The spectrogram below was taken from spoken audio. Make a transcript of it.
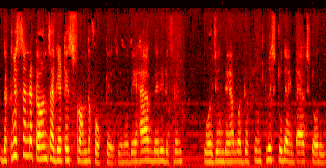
the twists and the turns I get is from the folk tales. You know, they have very different version. They have a different twist to the entire story,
